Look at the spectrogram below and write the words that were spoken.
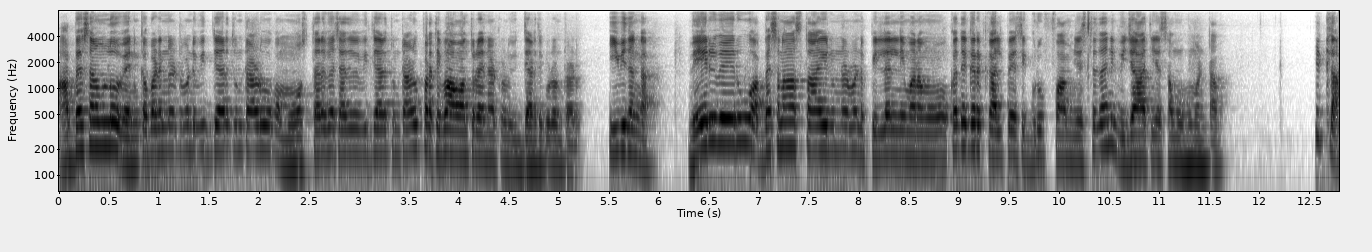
అభ్యసనంలో వెనుకబడినటువంటి విద్యార్థి ఉంటాడు ఒక మోస్తరుగా చదివే విద్యార్థి ఉంటాడు ప్రతిభావంతుడైనటువంటి విద్యార్థి కూడా ఉంటాడు. ఈ విధంగా వేరు వేరు అభ్యసన స్థాయిలో ఉన్నటువంటి పిల్లల్ని మనము ఒక దగ్గర కలిపేసి గ్రూప్ ఫామ్ చేస్తే దాన్ని విజాతీయ సమూహం అంటాం. ఇట్లా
